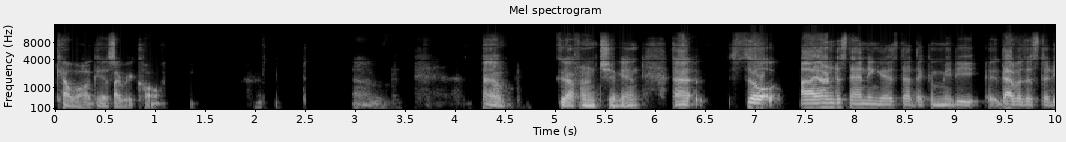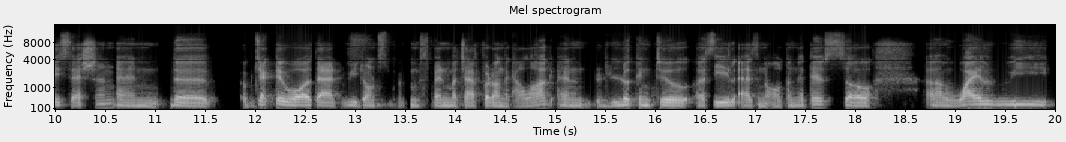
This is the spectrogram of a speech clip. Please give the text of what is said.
Kellogg, as I recall. Um, um, good afternoon, again. Uh, so our understanding is that the committee that was a study session, and the objective was that we don't spend much effort on the Kellogg and look into a Seale as an alternative. So uh, while we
